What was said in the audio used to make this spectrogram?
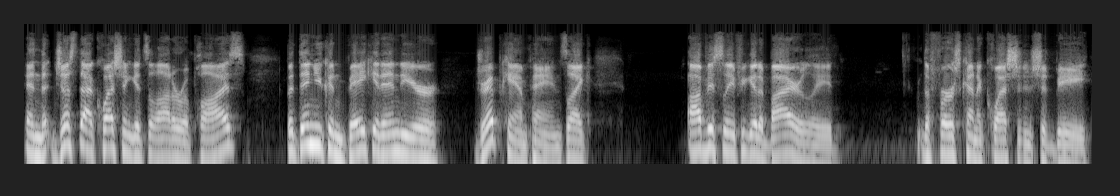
And that, just that question gets a lot of replies, but then you can bake it into your drip campaigns. Like, obviously, if you get a buyer lead, the first kind of question should be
